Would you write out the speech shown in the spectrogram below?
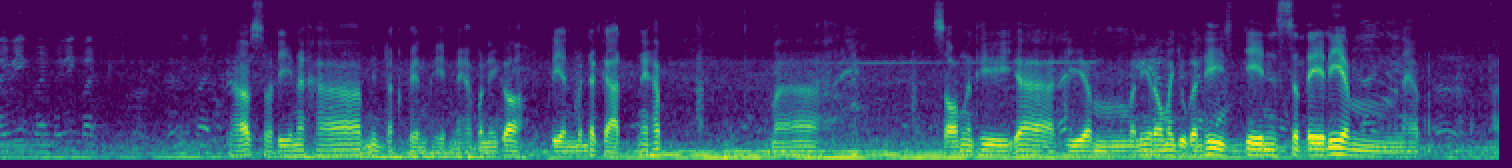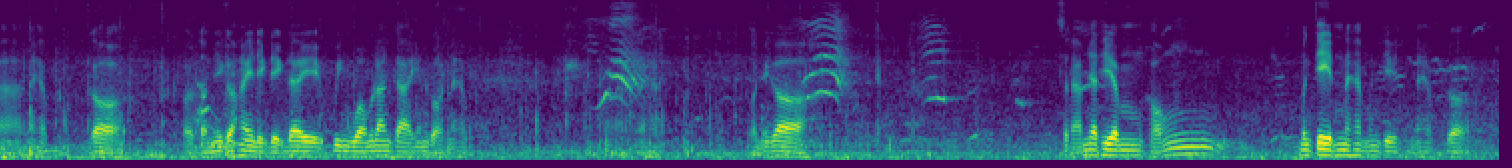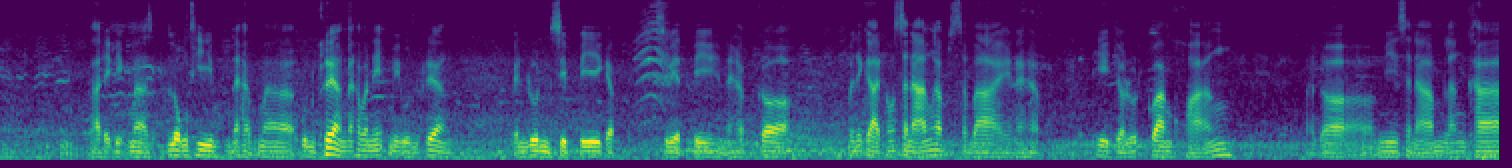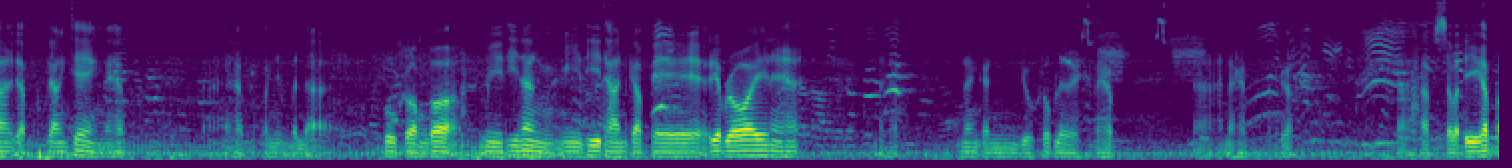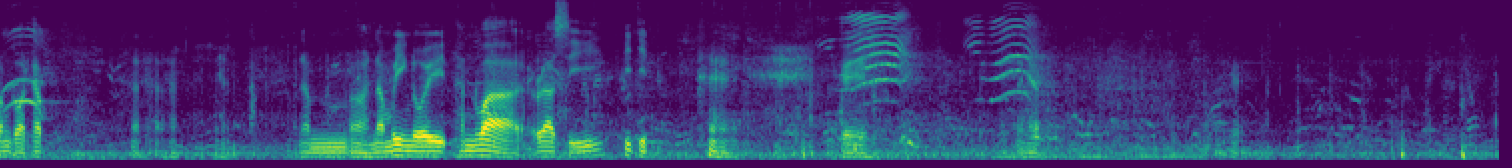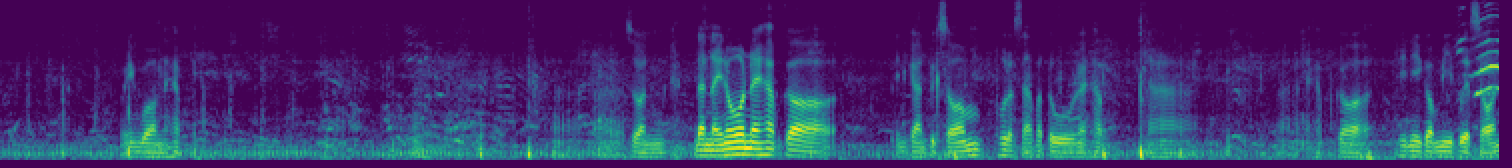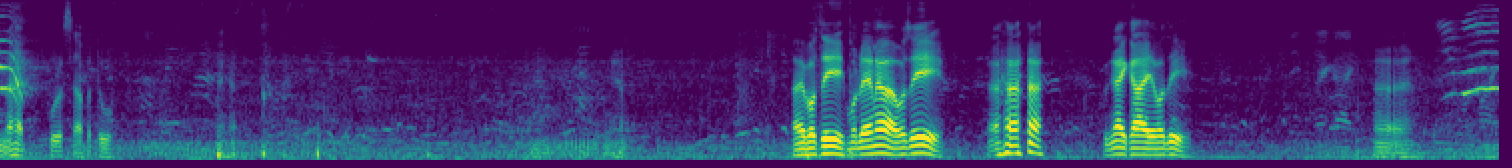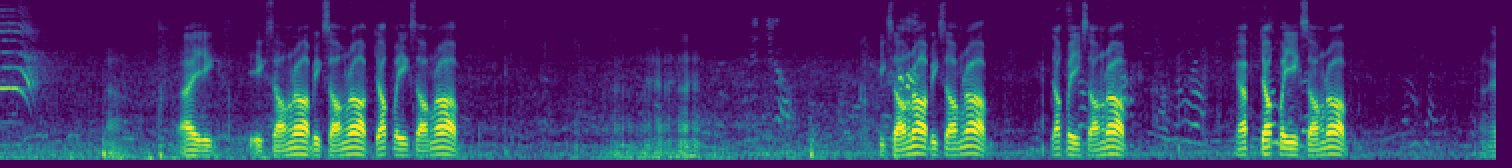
ไปวิ่งไปไปวิ่งไปไปวิ่งไปครับสวัสดีนะครับมินดักแฟนเพจนะครับ วันนี้ก็เปลี่ยนบรรยากาศนะครับ มาซ้อมกันที่ย่าเทียม วันนี้เรามาอยู่กันที่จีนสเตเดียมนะครับอ่านะครับก็ก็ตอนนี้ก็ให้เด็กๆ ได้วิ่งวอร์มร่างกายกันก่อนนะครับนะครับวันนี้ก็สนามยาเทียมของ บางเจนนะครับบางเจนนะครับก็พาเด็กๆมาลงทีมนะครับ มาอุ่นเครื่องนะครับวันนี้มีอุ่นเครื่องเป็นรุ่น 10 ปีกับ 11 ปีนะครับ ก็บรรยากาศของสนามครับสบายนะครับ ที่จอดรถกว้างขวาง แล้วก็มีสนามหลังคากับกลางแจ้งนะครับนะครับวันนี้บรรดาผู้ครองก็มีที่นั่งมีที่ทานกาแฟเรียบร้อยนะฮะนะครับนั่งกันอยู่ครบเลยนะครับ นะครับครับสวัสดีครับบังกอดครับนำนำวิ่งโดยท่านว่าราศีพิจิตรโอเคนะครับวิ่งวอร์มนะครับ ส่วนด้านในโน้นนะครับก็เป็นการฝึกซ้อมผู้รักษาประตูนะครับ นะครับก็ที่นี่ก็มีเปิดสอนนะครับ ผู้รักษาประตูนะครับนะไอ้พอซีหมดแรงแล้วพอซีเพิ่งง่ายกายพอซี่ง่าออเอาไปอีกอีกสองรอบอีกสองรอบจ็อกไปอีกสองรอบอีกสองรอบอีกสองรอบจ็อกไปอีกสองรอบ ครับจ็อกไปอีกสองรอบโอเค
